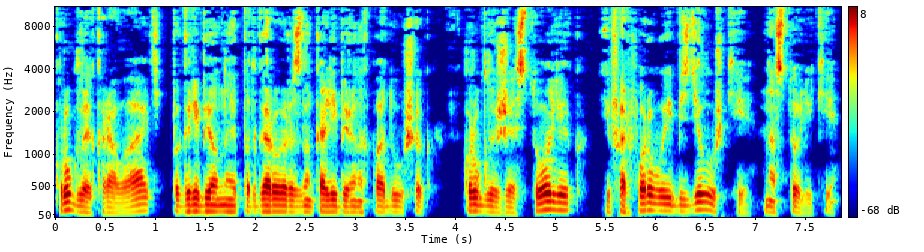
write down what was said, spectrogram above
круглая кровать, погребенная под горой разнокалиберных подушек, круглый же столик и фарфоровые безделушки на столике.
